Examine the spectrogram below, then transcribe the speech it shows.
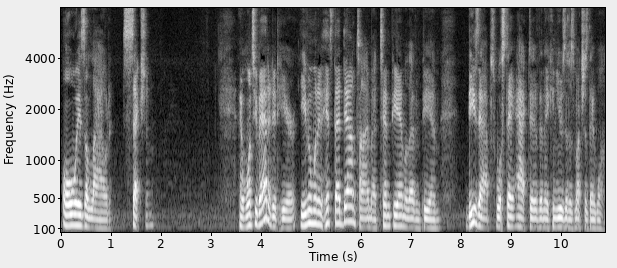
always allowed section. And once you've added it here, even when it hits that downtime at 10 p.m., 11 p.m., these apps will stay active and they can use it as much as they want.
